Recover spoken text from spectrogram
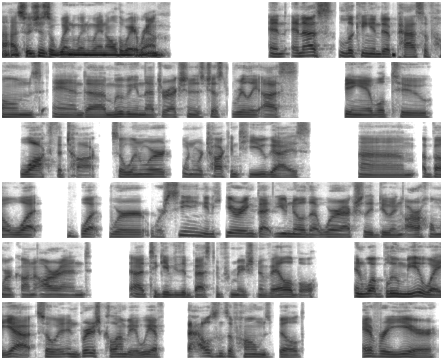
Uh, so it's just a win win win all the way around. And, and us looking into passive homes and uh, moving in that direction is just really us being able to walk the talk. So when we're when we're talking to you guys um, about what what we're we're seeing and hearing, that you know that we're actually doing our homework on our end uh, to give you the best information available. And what blew me away, yeah. So in British Columbia, we have thousands of homes built every year.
